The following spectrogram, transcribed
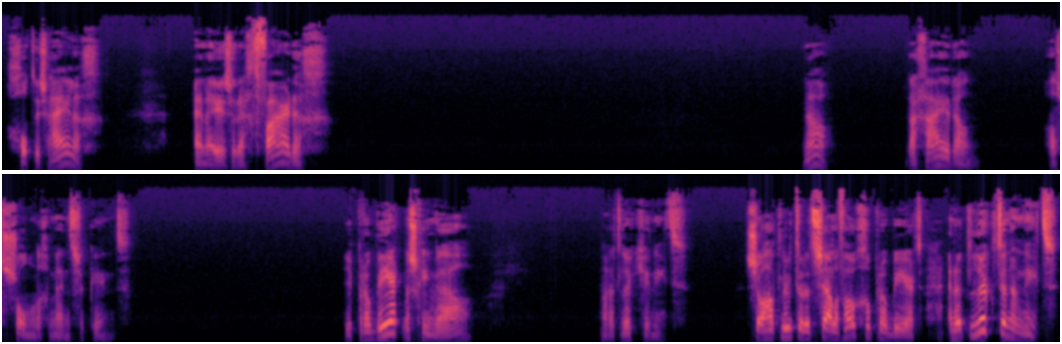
God is heilig en hij is rechtvaardig. Nou, daar ga je dan als zondig mensenkind. Je probeert misschien wel, maar het lukt je niet. Zo had Luther het zelf ook geprobeerd en het lukte hem niet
